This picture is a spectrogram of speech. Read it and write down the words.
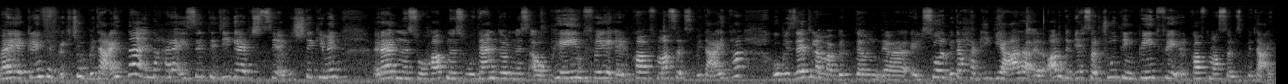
فهي ال clinical picture بتاعتنا إن هلاقي الست دي جاية بتشتكي من redness و hotness و tenderness أو pain في ال calf muscles بتاعتها. وبالذات لما بت... ال sole بتاعها بيجي على الأرض بيحصل shooting pain في ال calf muscles بتاعتها.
